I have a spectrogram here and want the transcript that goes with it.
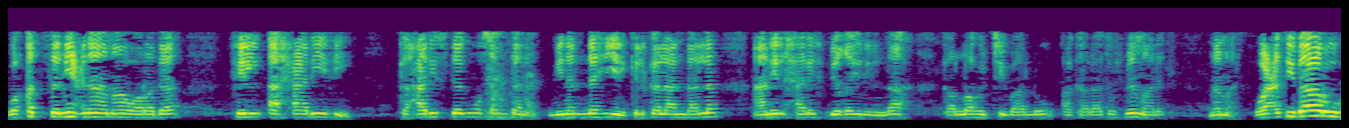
ወቀድ ሰሚዕና ማ ወረደ ፊል አሐዲሲ ከሐዲስ ደግሞ ሰምተናል ሚን ነህይ ክልከላ እንዳለ አኒል ሐሊፍ ቢገይሪላህ ከአላህ ውጪ ባሉ አካላቶች ምን ማለት መማል ወዕቲባሩሁ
